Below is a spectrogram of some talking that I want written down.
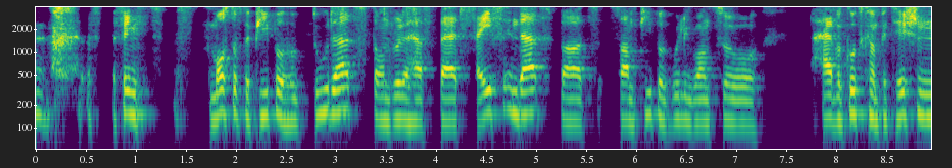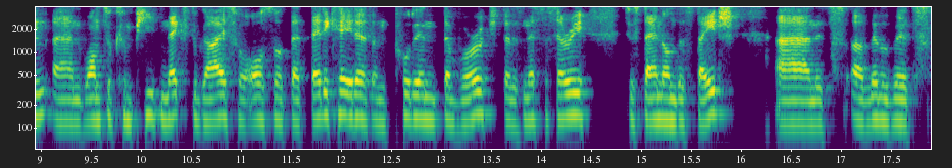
I think most of the people who do that don't really have bad faith in that, but some people really want to have a good competition and want to compete next to guys who are also that dedicated and put in the work that is necessary to stand on the stage. And it's a little bit,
